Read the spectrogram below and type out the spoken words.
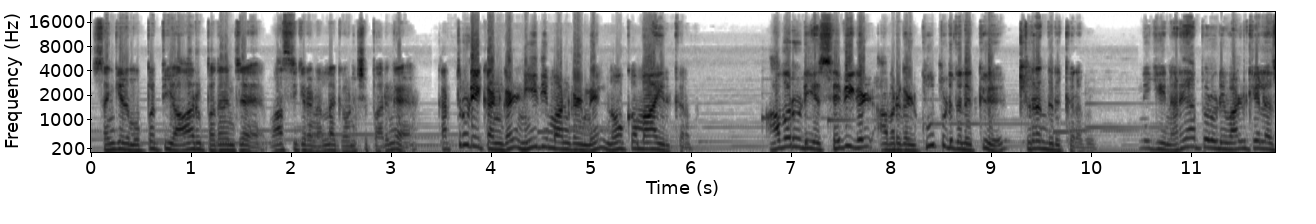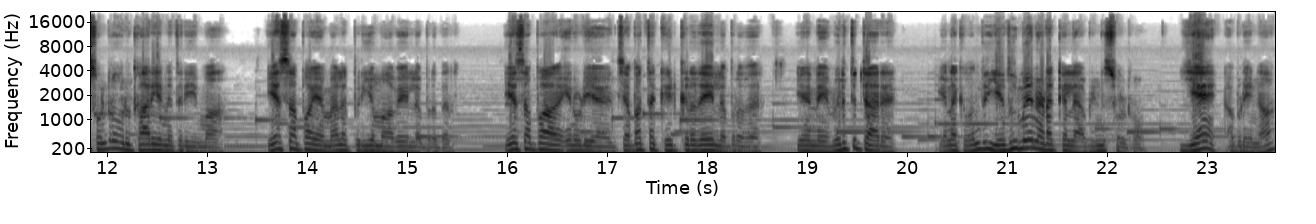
சங்கீதம் முப்பத்தி ஆறு பதினஞ்ச வாசிக்கிற நல்லா கவனிச்சு பாருங்க. கர்த்தருடைய கண்கள் நீதிமான்கள் மேல் நோக்கமா இருக்கிறது அவருடைய செவிகள் அவர்கள் கூப்பிடுதலுக்கு திறந்திருக்கிறது. இன்னைக்கு நிறைய பேருடைய வாழ்க்கையில சொல்ற ஒரு காரியம் என்ன தெரியுமா? ஏசப்பா என் மேல பிரியமாவே இல்லை பிரதர் ஏசப்பா என்னுடைய ஜெபத்தை கேட்கிறதே இல்லை பிரதர் என்னை வெறுத்துட்டாரு. எனக்கு வந்து எதுவுமே நடக்கல அப்படின்னு சொல்றோம். ஏன் அப்படின்னா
